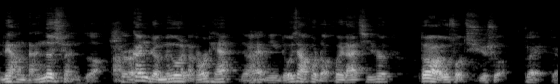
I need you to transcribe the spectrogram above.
两难的选择啊，是。甘蔗没有两头甜，对吧？哎。你留下或者回来，其实都要有所取舍。对对，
